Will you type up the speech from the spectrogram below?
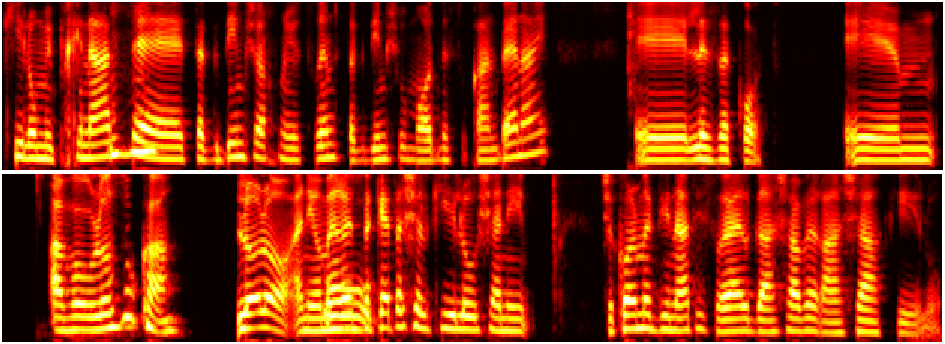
כאילו מבחינת. אה, תקדים שאנחנו יוצרים, זה תקדים שהוא מאוד מסוכן בעיניי, לזכות. אבל הוא לא זוכה. לא, לא, אני אומרת הוא- בקטע של כאילו שאני, שכל מדינת ישראל געשה ורעשה, כאילו,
